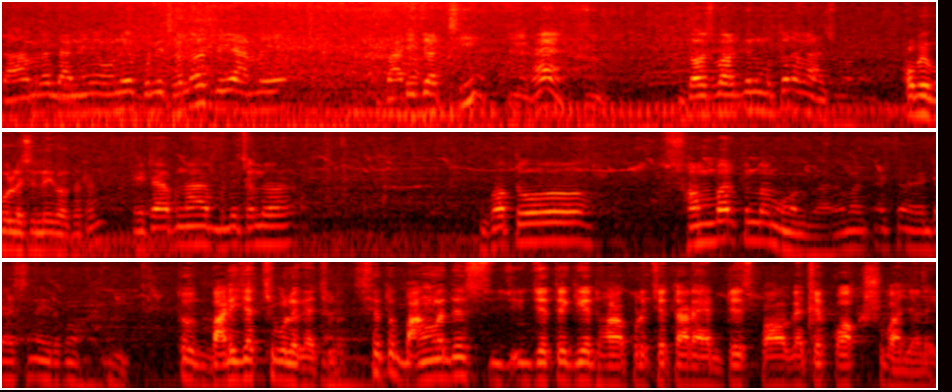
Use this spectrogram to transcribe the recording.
তা আমরা জানি না উনি বলেছিল যে আমি বাড়ি যাচ্ছি হ্যাঁ। দশ বারো দিন মতন আমি আসব। না। কবে বলেছিল এই কথাটা? এটা আপনার বলেছিল গত সোমবার কিংবা মঙ্গলবার। আমার একটা অ্যাড্রেস না এরকম হয়। তো বাড়ি যাচ্ছি বলে গেছিল। সে তো বাংলাদেশ যেতে গিয়ে ধরা পড়েছে তার অ্যাড্রেস পাওয়া গেছে কক্সবাজারে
